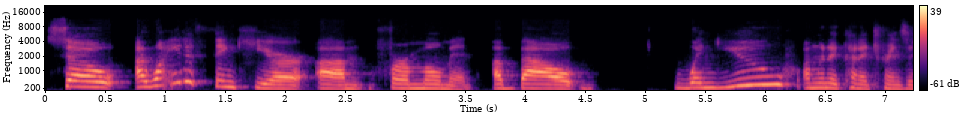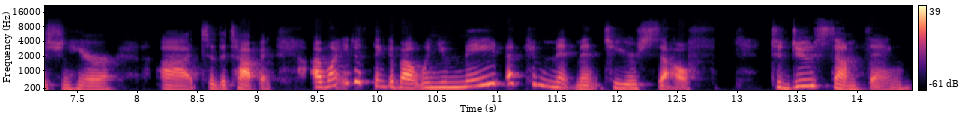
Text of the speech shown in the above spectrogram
So I want you to think here um, for a moment about when you, I'm going to kind of transition here uh, to the topic. I want you to think about when you made a commitment to yourself to do something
